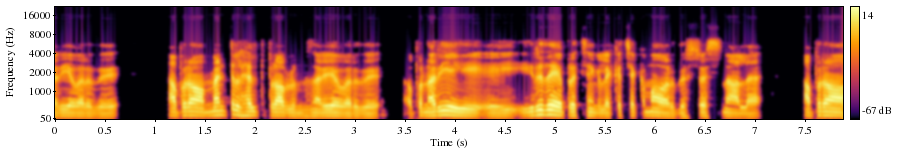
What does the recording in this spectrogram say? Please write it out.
நிறைய வருது. அப்புறம் மென்டல் ஹெல்த் ப்ராப்ளம்ஸ் நிறைய வருது. அப்புறம் நிறைய இருதய பிரச்சனைகள் எக்கச்சக்கமாக வருது ஸ்ட்ரெஸ்னால. அப்புறம்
